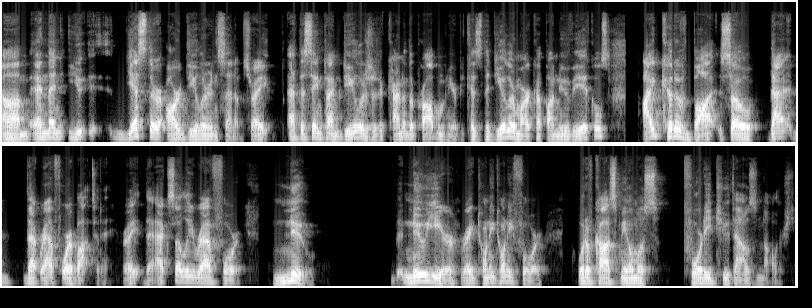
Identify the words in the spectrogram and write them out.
Um, and then you, yes, there are dealer incentives, right? At the same time, dealers are kind of the problem here because the dealer markup on new vehicles. I could have bought so that that Rav Four I bought today, right? The XLE Rav Four, new, new year, right? 2024 would have cost me almost forty two thousand dollars.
